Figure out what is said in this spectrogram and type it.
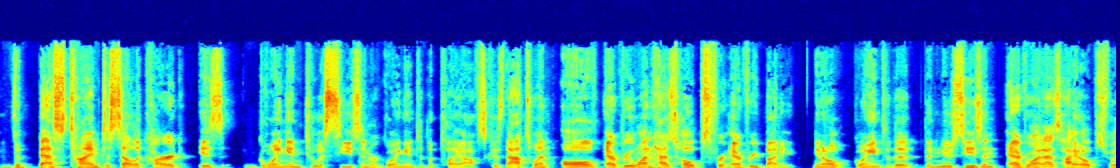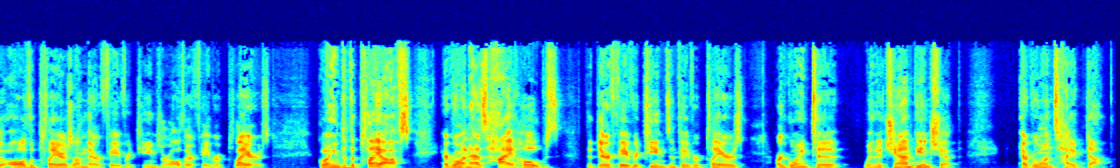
the best time to sell a card is going into a season or going into the playoffs because that's when all everyone has hopes for everybody. You know, going into the the new season, everyone has high hopes for all the players on their favorite teams or all their favorite players. Going into the playoffs, everyone has high hopes that their favorite teams and favorite players are going to win a championship. Everyone's hyped up.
